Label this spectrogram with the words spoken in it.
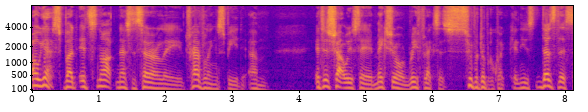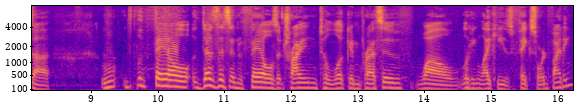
Oh yes, but it's not necessarily traveling speed. Um, it is, shall we say, makes your reflexes super duper quick, and he does this. Uh, fail does this and fails at trying to look impressive while looking like he's fake sword fighting.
